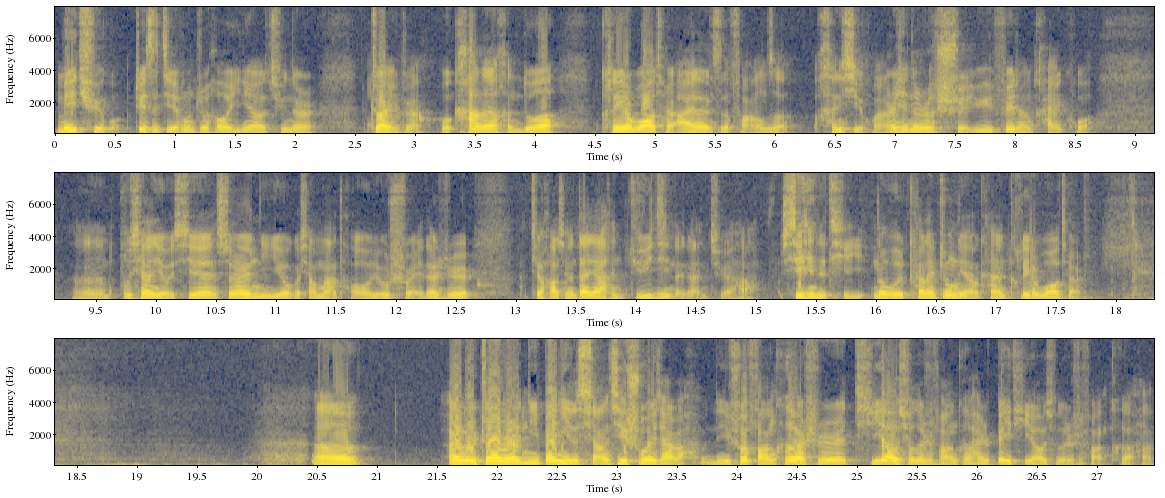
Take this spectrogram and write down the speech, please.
没去过。这次解封之后一定要去那儿转一转。我看了很多 Clearwater Islands 的房子，很喜欢，而且那时候水域非常开阔。嗯，不像有些虽然你有个小码头有水，但是就好像大家很拘谨的感觉哈。谢谢你的提议。那我看来重点要看 Clearwater。呃。Angry driver，你把你的详细说一下吧。你说房客是提要求的是房客，还是被提要求的是房客？哈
